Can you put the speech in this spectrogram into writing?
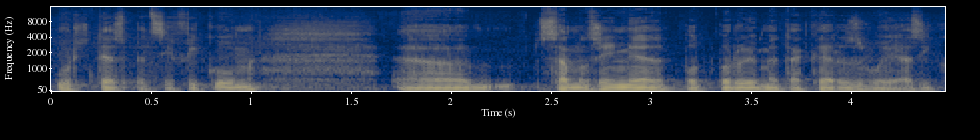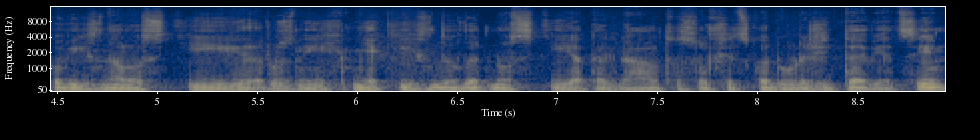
určité specifikum. Eh, samozřejmě podporujeme také rozvoj jazykových znalostí, různých měkkých dovedností a tak dále. To jsou všechno důležité věci.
